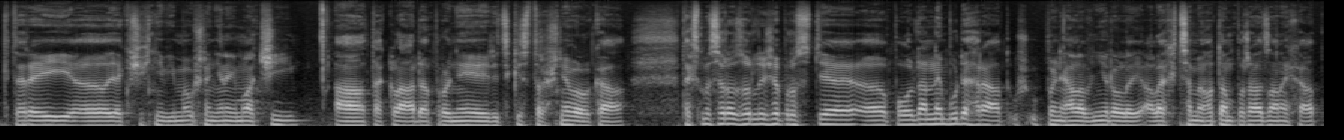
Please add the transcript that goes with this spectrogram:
který, eh, jak všichni víme, už není nejmladší a ta kláda pro něj je vždycky strašně velká. Tak jsme se rozhodli, že prostě eh, Polda nebude hrát už úplně hlavní roli, ale chceme ho tam pořád zanechat.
